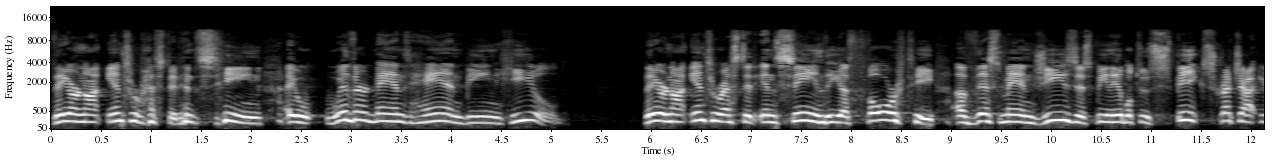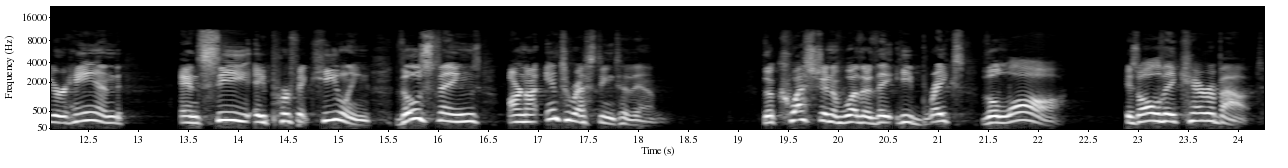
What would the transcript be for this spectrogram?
They are not interested in seeing a withered man's hand being healed. They are not interested in seeing the authority of this man Jesus being able to speak, stretch out your hand, and see a perfect healing. Those things are not interesting to them. The question of whether they, he breaks the law is all they care about.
